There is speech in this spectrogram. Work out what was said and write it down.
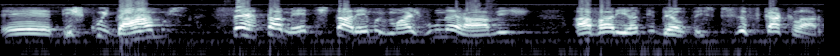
é, descuidarmos, certamente estaremos mais vulneráveis a variante Delta. Isso precisa ficar claro.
